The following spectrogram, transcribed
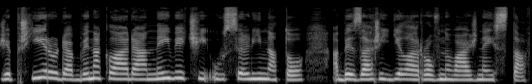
že příroda vynakládá největší úsilí na to, aby zařídila rovnovážný stav.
